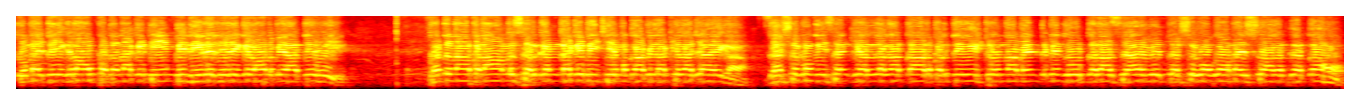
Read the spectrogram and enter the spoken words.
तो मैं देख रहा हूँ पटना की टीम भी धीरे धीरे ग्राउंड में आती हुई। पटना बनाम सरगंडा के बीच ये मुकाबला खेला जाएगा। दर्शकों की संख्या लगातार बढ़ती हुई टूर्नामेंट में दूर दराज से आए हुए दर्शकों का मैं स्वागत करता हूँ।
